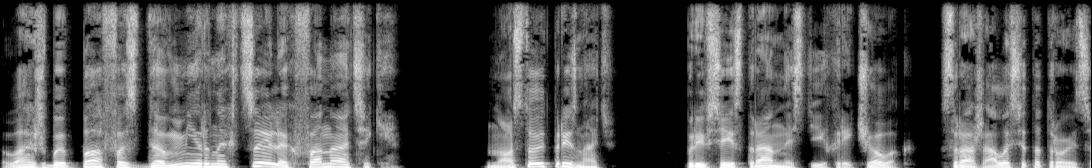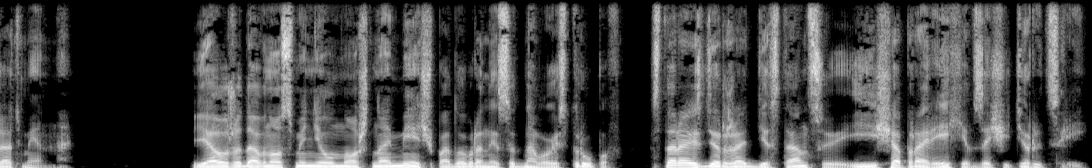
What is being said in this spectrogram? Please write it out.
Ваш бы пафос да в мирных целях, фанатики. Но стоит признать, при всей странности их речевок сражалась эта троица отменно. Я уже давно сменил нож на меч, подобранный с одного из трупов, стараясь держать дистанцию и ища прорехи в защите рыцарей.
